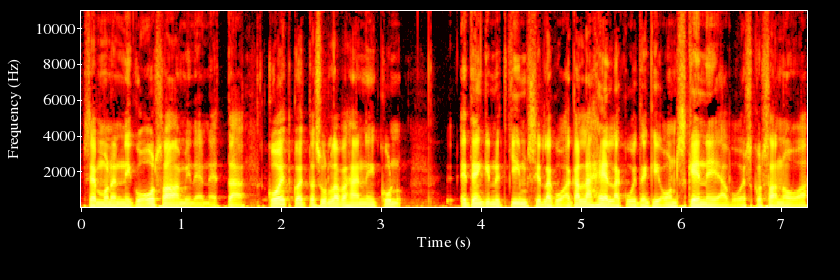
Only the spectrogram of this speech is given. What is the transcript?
semmoinen niin kuin osaaminen, että koetko, että sulla vähän niin kuin, etenkin nyt Jimsillä, kun aika lähellä kuitenkin on skenejä, voisiko sanoa,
